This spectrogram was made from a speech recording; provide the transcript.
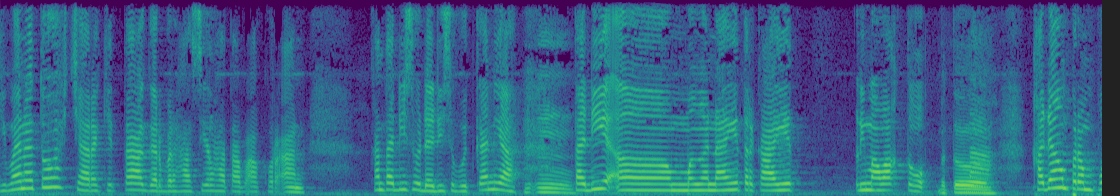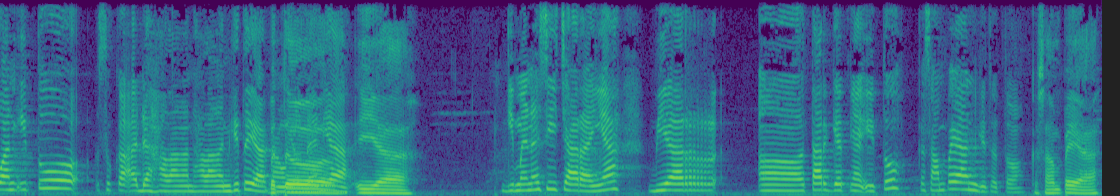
gimana tuh cara kita agar berhasil hatam Al-Quran? Kan tadi sudah disebutkan ya. Tadi eh, mengenai terkait lima waktu. Betul. Nah, kadang perempuan itu suka ada halangan-halangan gitu ya, Kang Betul. Wildan ya. Iya. Gimana sih caranya biar eh, targetnya itu kesampaian gitu tuh? Kesampe ya.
